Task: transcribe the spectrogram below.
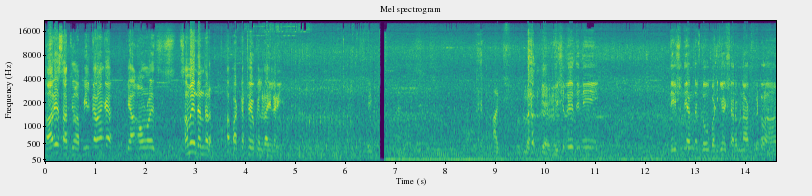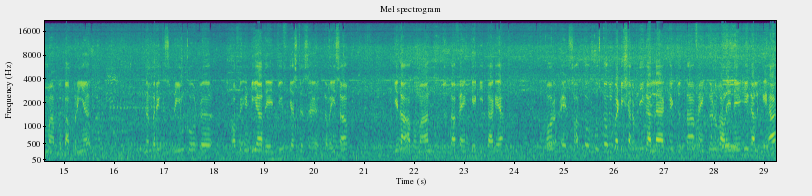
ਸਾਰੇ ਸਾਥੀਆਂ ਨੂੰ ਅਪੀਲ ਕਰਾਂਗਾ ਕਿ ਆਉਣ ਵਾਲੇ ਸਮੇਂ ਦੇ ਅੰਦਰ ਆਪਾਂ ਇਕੱਠੇ ਹੋ ਕੇ ਲੜਾਈ ਲੜੀਏ। ਅੱਜ ਪਿਛਲੇ ਦਿਨੀ ਦੇਸ਼ ਦੇ ਅੰਦਰ ਦੋ ਬੜੀਆਂ ਸ਼ਰਮਨਾਕ ਘਟਨਾਵਾਂ ਵਾਪਰੀਆਂ। Number 1 supreme court of India ਦੇ ਚੀਫ ਜਸਟਿਸ ਗਵਈ ਸਾਹਿਬ, ਜਿਹਦਾ ਅਪਮਾਨ ਜੁੱਤਾ ਫੈਂਕ ਕੇ ਕੀਤਾ ਗਿਆ। ਔਰ ਸਭ ਤੋਂ, ਉਸ ਤੋਂ ਵੀ ਵੱਡੀ ਸ਼ਰਮ ਦੀ ਗੱਲ ਹੈ ਕਿ ਜੁੱਤਾ ਫੈਂਕਣ ਵਾਲੇ ਨੇ ਇਹ ਗੱਲ ਕਿਹਾ,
